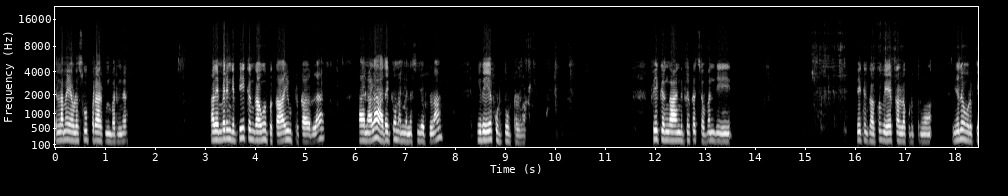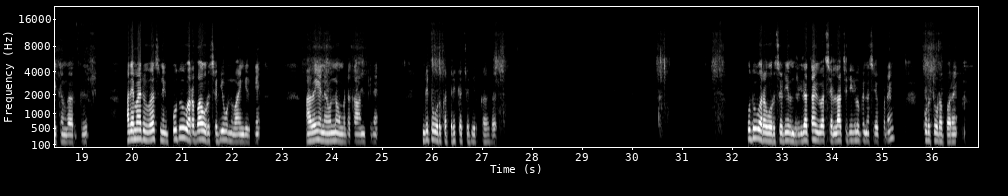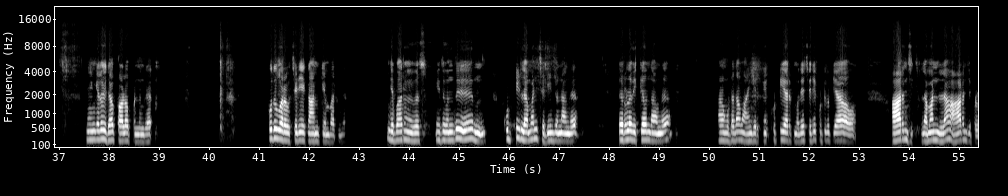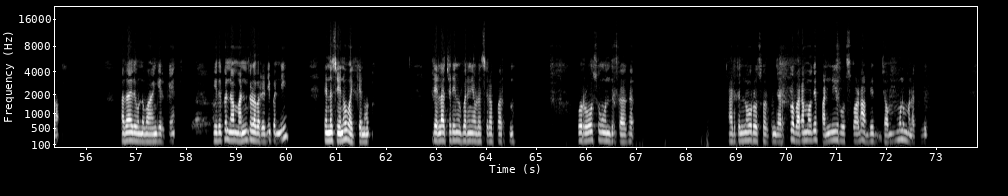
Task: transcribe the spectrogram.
எல்லாமே எவ்வளோ சூப்பராக இருக்குன்னு பாருங்கள் அதேமாரி இங்கே பீக்கங்காவும் இப்போ காய் விட்டுருக்காதுல்ல அதனால அதைக்கும் நம்ம என்ன செஞ்சு விட்டுலாம் இதையே கொடுத்து விட்டுடலாம். பீக்கங்காய் அங்கிட்டு இருக்க செவ்வந்தி பீக்கங்காய்க்கும் வேர்க்கடலை கொடுத்துருவோம். இதில் ஒரு பீக்கங்காய் இருக்குது அதே மாதிரி ரிவர்ஸ் நீங்கள் புது வரப்பாக ஒரு செடி ஒன்று வாங்கியிருக்கேன். அதையும் என்ன ஒன்று உங்கள்கிட்ட காமிக்கிறேன். இங்கிட்ட ஒரு கத்திரிக்காய் செடி இருக்காது. புது வர ஒரு செடி வந்திருக்கு. இதைத்தான் விவரிச்சு எல்லா செடிகளுக்கும் என்ன செய்ய போகிறேன் கொடுத்து விட போகிறேன் நீங்களும் இதை ஃபாலோ பண்ணுங்க. புது வரவு செடியை காமிக்கேன் பாருங்க. இங்கே பாருங்க விவர்ஸ் இது வந்து குட்டி லெமன் செடின்னு சொன்னாங்க. தெருவில் விற்க வந்தவங்க. அவங்ககிட்ட தான் வாங்கியிருக்கேன். குட்டியாக இருக்கும் போதே செடி குட்டி குட்டியாக ஆரஞ்சு லெமனில் ஆரஞ்சு பழம். அதான் இது ஒன்று வாங்கியிருக்கேன். இதுக்கு நான் மண் கலவை ரெடி பண்ணி என்ன செய்யணும் வைக்கணும். இது எல்லா செடியுமே பாருங்கள் எவ்வளோ சிறப்பாக இருக்கும் ஒரு ரோஸும் வந்திருக்காங்க அடுத்து இன்னொரு ரோஸ் வரும் இந்த இடத்துல வரும்போதே பன்னீர் ரோஸ் வாடம் அப்படியே ஜம்முன்னு மணக்குது.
